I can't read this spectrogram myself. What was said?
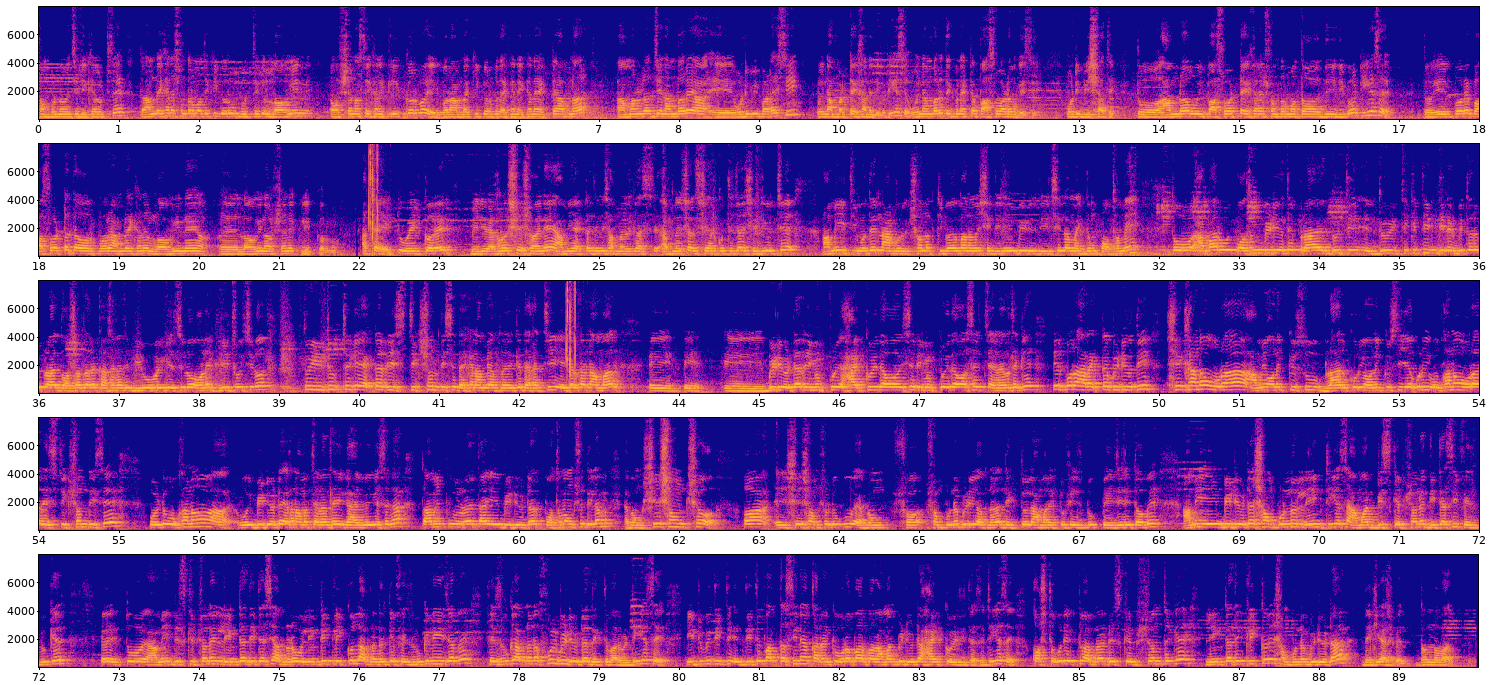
সম্পূর্ণ হয়েছে, লিখে উঠছে। তো আমরা এখানে সুন্দর মতো কী করব? উপর থেকে লগ ইন অপশান আছে, এখানে ক্লিক করব। এরপর আমরা কি করব? দেখেন এখানে একটা আপনার, আমরা যে নাম্বারে ওটিপি পাঠাইছি, ওই নাম্বারটা এখানে দেবো, ঠিক আছে? ওই নাম্বারে দেখবেন একটা পাসওয়ার্ডও গেছে ওটিপির সাথে। তো আমরা ওই পাসওয়ার্ডটা এখানে সুন্দর মতো দিয়ে দিব, ঠিক আছে? তো এরপরে পাসওয়ার্ডটা দেওয়ার পরে আমরা এখানে লগ ইনে লগ ইন অপশানে ক্লিক করব। আচ্ছা একটু ওয়েট করেন। ভিডিও এখনও শেষ হয়নি। আমি একটা জিনিস আপনাদের কাছে আপনার সাথে শেয়ার করতে চাই, সেটি হচ্ছে আমি ইতিমধ্যে নাগরিক সনদ কীভাবে বানাবে সেটি নিয়ে ভিডিও দিয়েছিলাম একদম প্রথমে। তো আমার ওই প্রথম ভিডিওতে প্রায় দুই তিন দুই থেকে তিন দিনের ভিতরে প্রায় দশ হাজারের কাছাকাছি ভিউ হয়ে গিয়েছিল অনেক রিচ হয়েছিল। তো ইউটিউব থেকে একটা রেস্ট্রিকশন দিছে। দেখেন, আমি আপনাদেরকে দেখাচ্ছি। এটার কারণে আমার ভিডিওটা রিমুভ করে হাইড করে দেওয়া হয়েছে রিমুভ করে দেওয়া হয়েছে চ্যানেল থেকে। এরপর আর একটা ভিডিও দিই। সেখানেও ওরা আমি অনেক কিছু ব্লার করি, অনেক কিছু ইয়ে করি, ওখানেও ওরা রেস্ট্রিকশন দিছে। ওইটা ওখানেও ওই ভিডিওটা এখন আমার চ্যানেল থেকে গায়েব হয়ে গেছে গা। তো আমি পুনরায় তাই এই ভিডিওটার প্রথম অংশ দিলাম এবং শেষ অংশ এই শেষ অংশটুকু এবং সম্পূর্ণ ভিডিও আপনারা দেখতে হলে আমার একটু ফেসবুক পেজে যেতে হবে। আমি এই ভিডিওটা সম্পূর্ণ লিঙ্ক ঠিক আছে, আমার ডিসক্রিপশনে দিতেছি ফেসবুকের তো আমি ডিসক্রিপশনে লিঙ্কটা দিতেছি, আপনারা ওই লিঙ্কে ক্লিক করলে আপনাদেরকে ফেসবুকে নিয়ে যাবে। ফেসবুকে আপনারা ফুল ভিডিওটা দেখতে পারবেন, ঠিক আছে? ইউটিউবে দিতে দিতে পারতাছি না, কারণ কি ওরা বারবার আমার ভিডিওটা হাইড করে দিতেছে, ঠিক আছে? কষ্ট করে একটু আপনার ডিসক্রিপশন থেকে লিঙ্কটাতে ক্লিক করে সম্পূর্ণ ভিডিওটা দেখে আসবেন। ধন্যবাদ।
